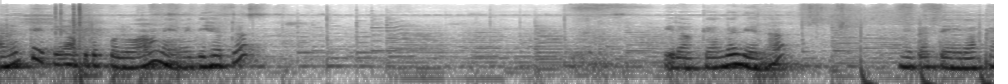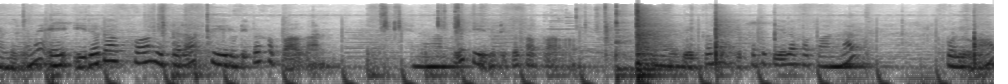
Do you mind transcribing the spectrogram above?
අනිත් එකේ අපිට පුළුවන් මේ විදිහට ඉරක් ඇඳගෙන මේ පැත්තේ ඉරක් ඇඳගෙන ඒ ඉර දක්වා විතරක් තීරු ටික කපා ගන්න. එහෙනම් අපි තීරු ටික කපා ගමු. දෙකම එකට තියලා කපන්නත් පුළුවන්.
